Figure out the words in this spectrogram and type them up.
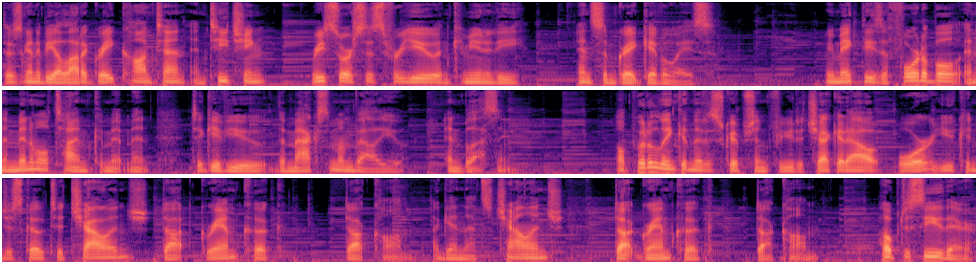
There's going to be a lot of great content and teaching, resources for you and community, and some great giveaways. We make these affordable and a minimal time commitment to give you the maximum value and blessing. I'll put a link in the description for you to check it out, or you can just go to challenge.grahamcooke.com. Again, that's challenge.grahamcooke.com. Hope to see you there.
